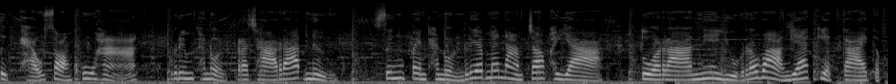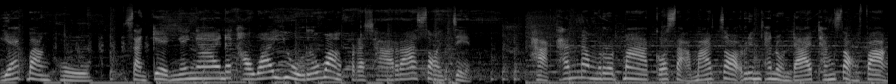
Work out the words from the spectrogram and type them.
ตึกแถวสองคูหา ริมถนนประชาราษฎร์หนึ่งซึ่งเป็นถนนเรียบแม่น้ำเจ้าพยา ตัวร้านเนี่ยอยู่ระหว่างแยกเกียรติกายกับแยกบางโพ สังเกตง่ายๆนะคะว่าอยู่ระหว่างประชาราษฎร์ซอย7หากท่านนำรถมาก็สามารถเจอดริมถนนได้ทั้งสองฝั่ง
